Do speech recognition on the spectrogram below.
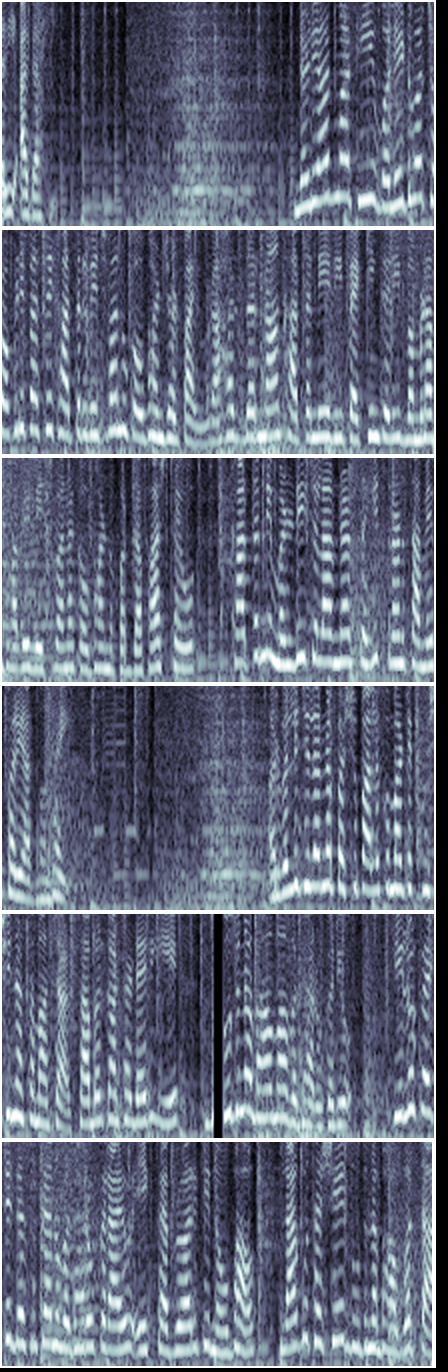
કરી આગાહી. નડિયાદમાંથી વલેટવા ચોકડી પાસે ખાતર વેચવાનું કૌભાંડ ઝડપાયું. રાહત દરના ખાતરને રીપેકિંગ કરી બમણા ભાવે વેચવાના કૌભાંડનો પર્દાફાશ થયો. ખાતરની મંડળી ચલાવનાર સહિત ત્રણ સામે ફરિયાદ નોંધાઈ. અરવલ્લી જિલ્લાના પશુપાલકો માટે ખુશીના સમાચાર. સાબરકાંઠા ડેરીએ દૂધના ભાવમાં વધારો કર્યો. કિલો ફેટે દસ રૂપિયાનો વધારો કરાયો. એક ફેબ્રુઆરીથી નવ ભાવ લાગુ થશે. દૂધના ભાવ વધતા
